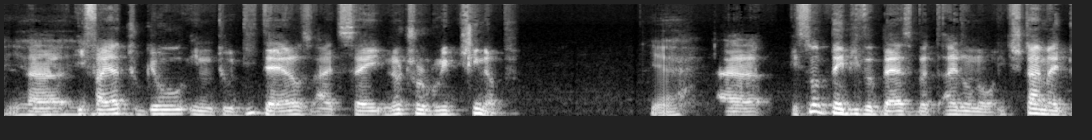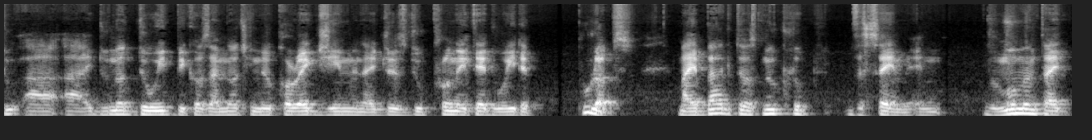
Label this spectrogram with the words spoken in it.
yeah, uh, yeah, If I had to go into details, I'd say neutral grip chin up. Yeah. Uh, it's not maybe the best, but I don't know. Each time I do, uh, I do not do it because I'm not in the correct gym and I just do pronated weighted pull-ups. My back does not look the same, and the moment I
